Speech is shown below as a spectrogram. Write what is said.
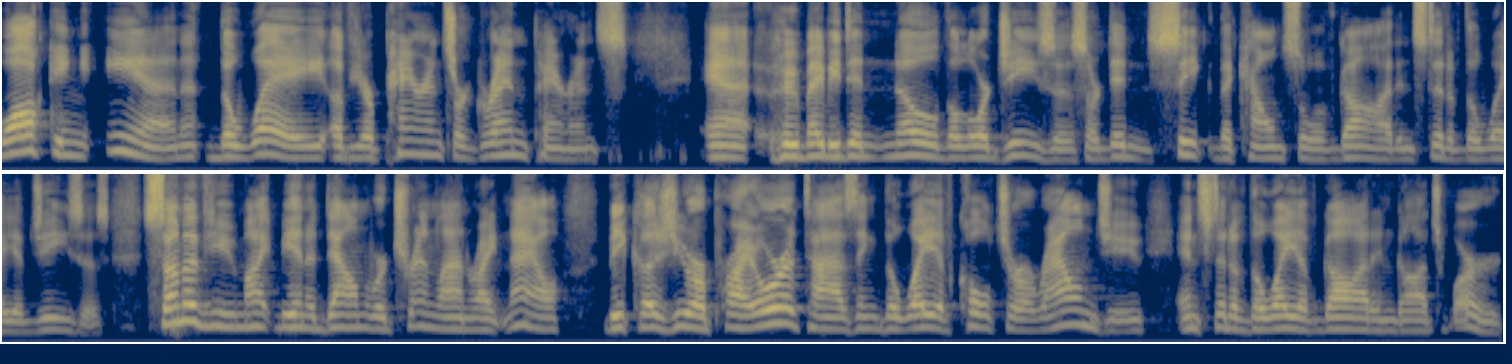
walking in the way of your parents or grandparents and who maybe didn't know the Lord Jesus or didn't seek the counsel of God instead of the way of Jesus. Some of you might be in a downward trend line right now because you are prioritizing the way of culture around you instead of the way of God and God's word.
